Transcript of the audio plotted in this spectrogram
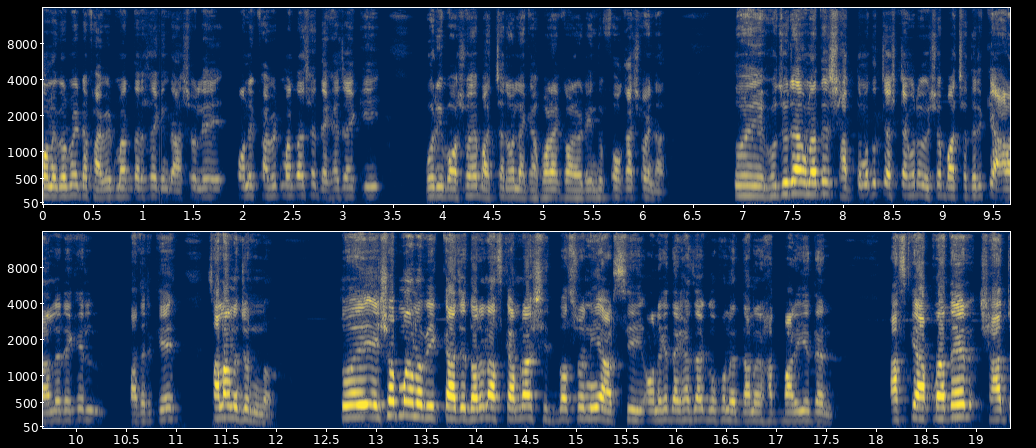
মনে করবে এটা প্রাইভেট মাদ্রাসা, কিন্তু আসলে অনেক প্রাইভেট মাদ্রাসায় দেখা যায় কি, গরিব অসহায় বাচ্চারাও লেখাপড়া করে, কিন্তু ফোকাস হয় না। তো এই হুজুরা ওনাদের সাধ্যমতো চেষ্টা করে ওইসব বাচ্চাদেরকে আড়ালে রেখে তাদেরকে চালানোর জন্য। তো এইসব মানবিক কাজে ধরেন আজকে আমরা শীত বস্ত্র নিয়ে আসছি, অনেকে দেখা যায় গোপনের দানের হাত বাড়িয়ে দেন। আজকে আপনাদের সাহায্য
